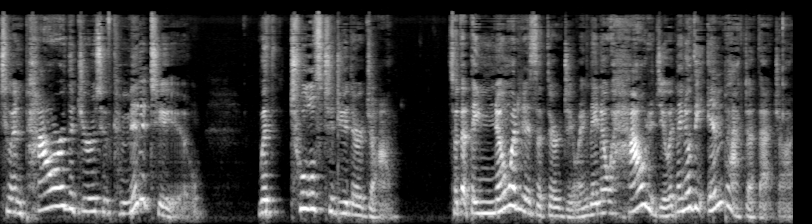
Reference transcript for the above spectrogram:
to empower the jurors who've committed to you with tools to do their job so that they know what it is that they're doing, they know how to do it, they know the impact of that job.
